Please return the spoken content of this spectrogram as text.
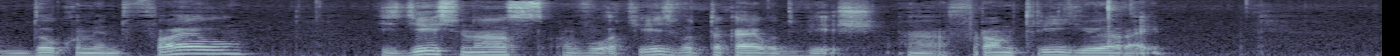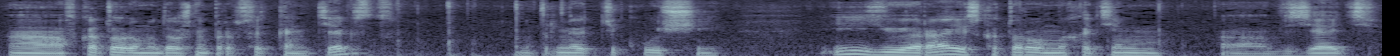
Документ файл Здесь у нас вот есть вот такая вот вещь from tree URI, в которой мы должны прописать контекст, например, текущий, и URI, из которого мы хотим взять,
